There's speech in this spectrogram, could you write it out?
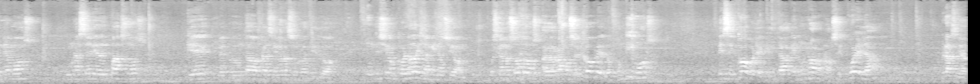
tenemos una serie de pasos que me preguntaba acá el señor hace un ratito. Fundición colada y laminación. O sea, nosotros agarramos el cobre, lo fundimos, ese cobre que está en un horno se cuela, gracias,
